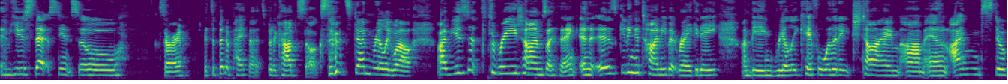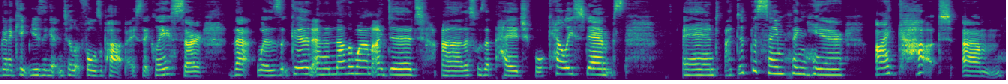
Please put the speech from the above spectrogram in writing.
have used that stencil sorry. It's a bit of paper, it's a bit of cardstock, so it's done really well. I've used it three times, I think, and it is getting a tiny bit raggedy. I'm being really careful with it each time, um, and I'm still going to keep using it until it falls apart, basically. So that was good. And another one I did, uh, this was a page for Kellie stamps, and I did the same thing here I cut um,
